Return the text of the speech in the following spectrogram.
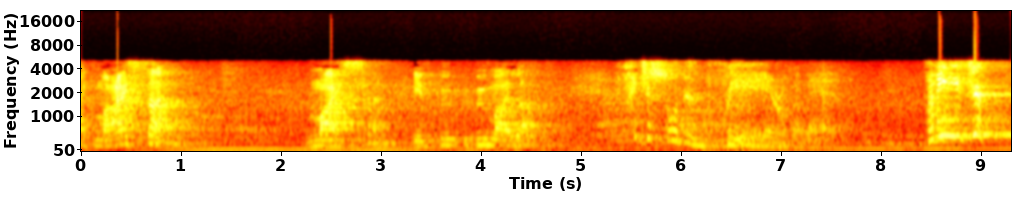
at my son, my son is who, whom I love. And I just saw this bear of a man. I mean, he's just,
